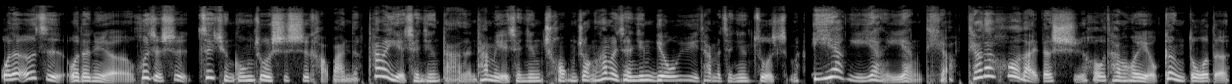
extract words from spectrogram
我的儿子、我的女儿，或者是这群工作室思考班的，他们也曾经打人，他们也曾经冲撞，他们曾经忧郁，他们曾经做什么？一样一样一样调，调到后来的时候，他们会有更多的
